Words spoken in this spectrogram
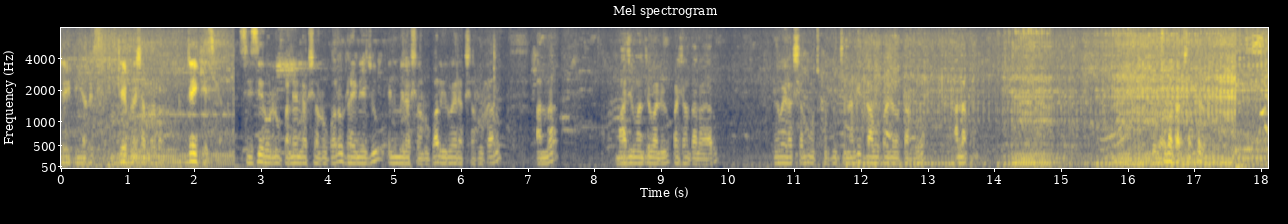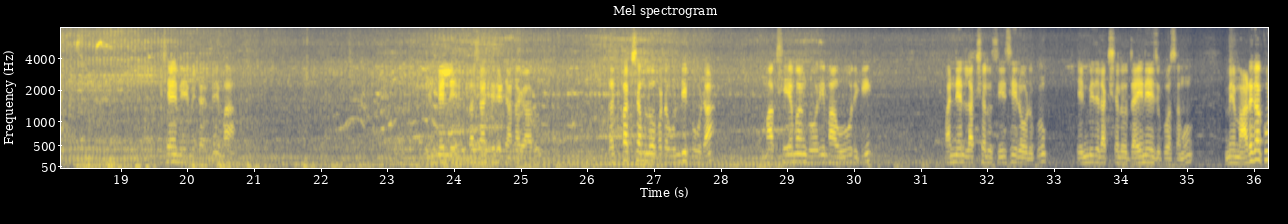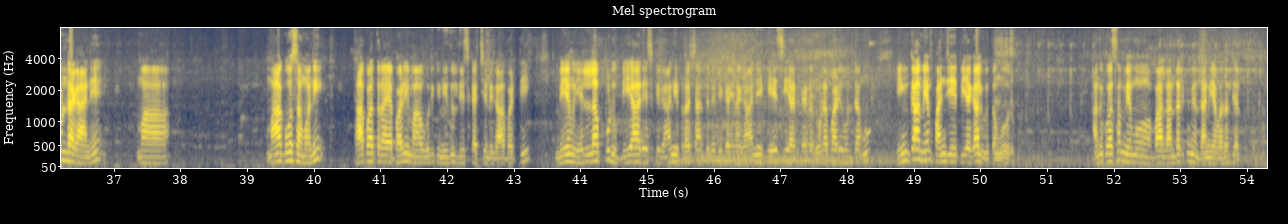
జై టీఆర్ఎస్ జై ప్రశాంత్ అన్న జై కేసీఆర్. సీసీ రోడ్లు పన్నెండు లక్షల రూపాయలు డ్రైనేజు ఎనిమిది లక్షల రూపాయలు ఇరవై లక్షల రూపాయలు అన్న మాజీ మంత్రి వాళ్ళు ప్రశాంత్ అన్న గారు ఇరవై లక్షలు ముచ్చుకుర్తి ఇచ్చినందుకు గ్రామ ప్రజల తరఫున అన్నకు శుభాకాంక్షలు. విషయం ఏమిటంటే మా ఎమ్మెల్యే ప్రశాంత్ రెడ్డి అన్నగారు ప్రతిపక్షం లోపల ఉండి కూడా మా క్షేమం కోరి మా ఊరికి పన్నెండు లక్షలు సీసీ రోడ్డుకు ఎనిమిది లక్షలు డ్రైనేజ్ కోసము మేము అడగకుండానే మా మా కోసమని తాపత్రయపడి మా ఊరికి నిధులు తీసుకొచ్చింది కాబట్టి మేము ఎల్లప్పుడూ బీఆర్ఎస్కి కానీ ప్రశాంత్ రెడ్డికైనా కానీ కేసీఆర్కి అయినా రుణపడి ఉంటాము. ఇంకా మేము పని చేపించగలుగుతాం ఊరు అందుకోసం మేము వాళ్ళందరికీ మేము ధన్యవాదాలు తెలుపుతాం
